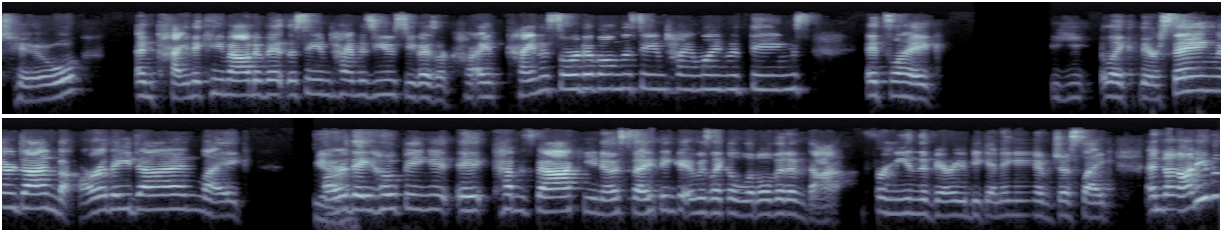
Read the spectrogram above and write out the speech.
too and kind of came out of it the same time as you so you guys are kind kind of sort of on the same timeline with things it's like like they're saying they're done but are they done? Like yeah. are they hoping it, it comes back you know? So i think it was like a little bit of that for me in the very beginning of just like, and not even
